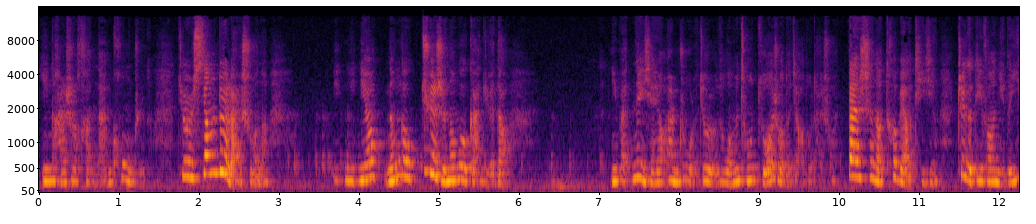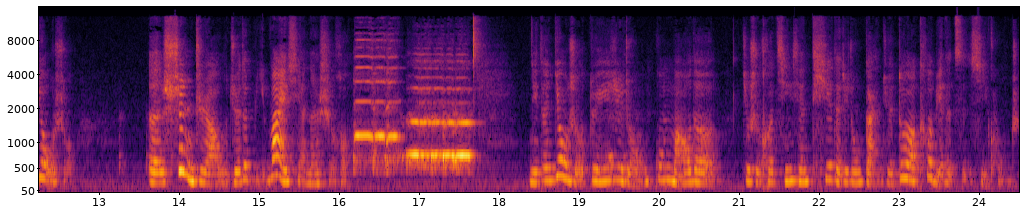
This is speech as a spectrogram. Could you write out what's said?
音还是很难控制的。就是相对来说呢，你你你要能够确实能够感觉到，你把内弦要按住了，就是我们从左手的角度来说。但是呢，特别要提醒这个地方，你的右手，呃，甚至啊，我觉得比外弦的时候，你的右手对于这种弓毛的，就是和琴弦贴的这种感觉，都要特别的仔细控制，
